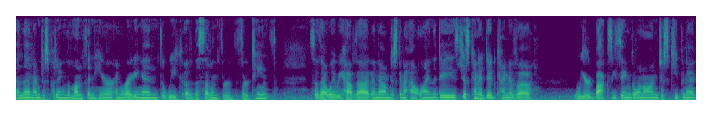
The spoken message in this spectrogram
And then I'm just putting the month in here and writing in the week of the 7th through the 13th. So that way we have that. And now I'm just going to outline the days. Just kind of did kind of a weird boxy thing going on, just keeping it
